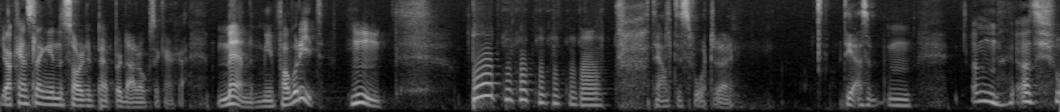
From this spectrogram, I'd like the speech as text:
Jag kan slänga in Sgt. Pepper där också kanske. Men min favorit? Hmm. Det är alltid svårt det där. Det är alltså... Mm, mm, alltså,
